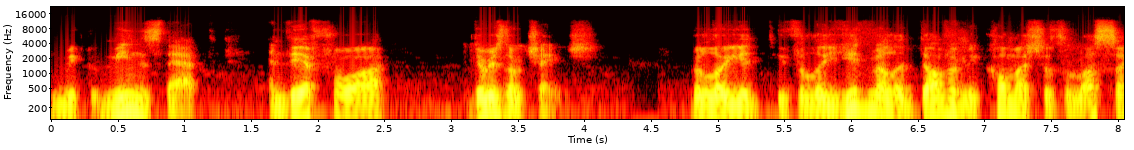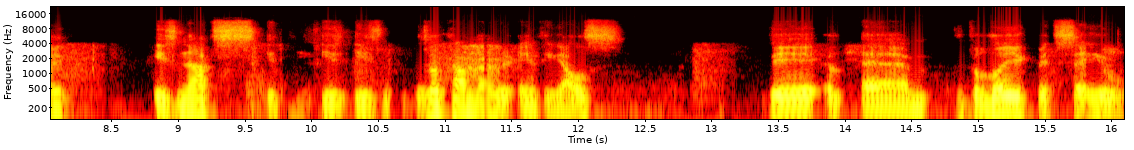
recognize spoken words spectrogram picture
means that and therefore there is no change. Is not is, is there's no comment on anything else. The um, the loyik betseu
